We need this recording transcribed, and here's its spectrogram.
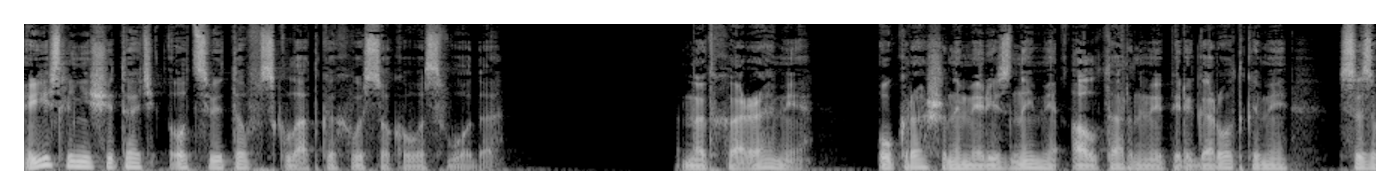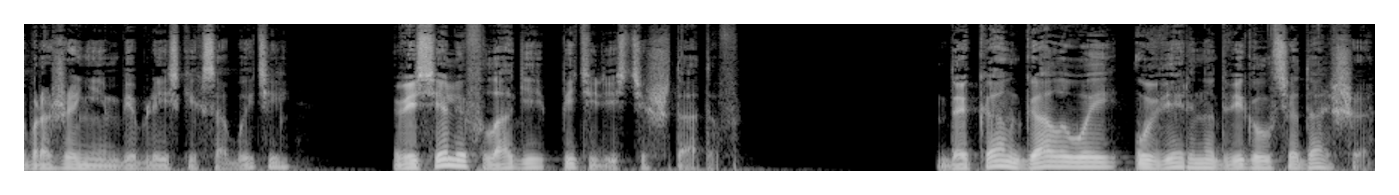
если не считать от цветов в складках высокого свода. Над хорами, украшенными резными алтарными перегородками с изображением библейских событий, висели флаги 50 штатов. Декан Галлоуэй уверенно двигался дальше,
